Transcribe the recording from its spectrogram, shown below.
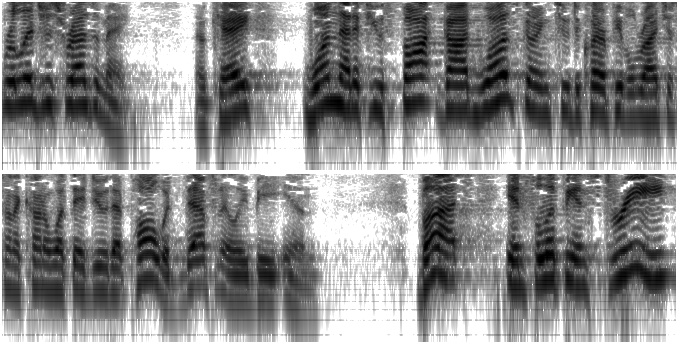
religious resume. Okay? One that if you thought God was going to declare people righteous on account of what they do, that Paul would definitely be in. But in Philippians 3,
